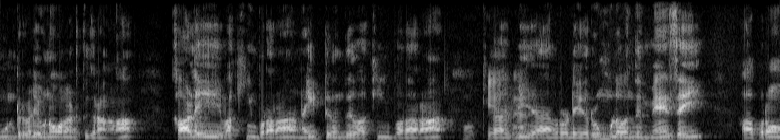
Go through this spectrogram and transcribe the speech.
மூன்று வேளை உணவெல்லாம் எடுத்துக்கிறாங்களாம். காலை வாக்கிங் போறாராம் நைட்டு வந்து வாக்கிங் போறாராம். அவருடைய ரூம்ல வந்து மேஜை அப்புறம்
